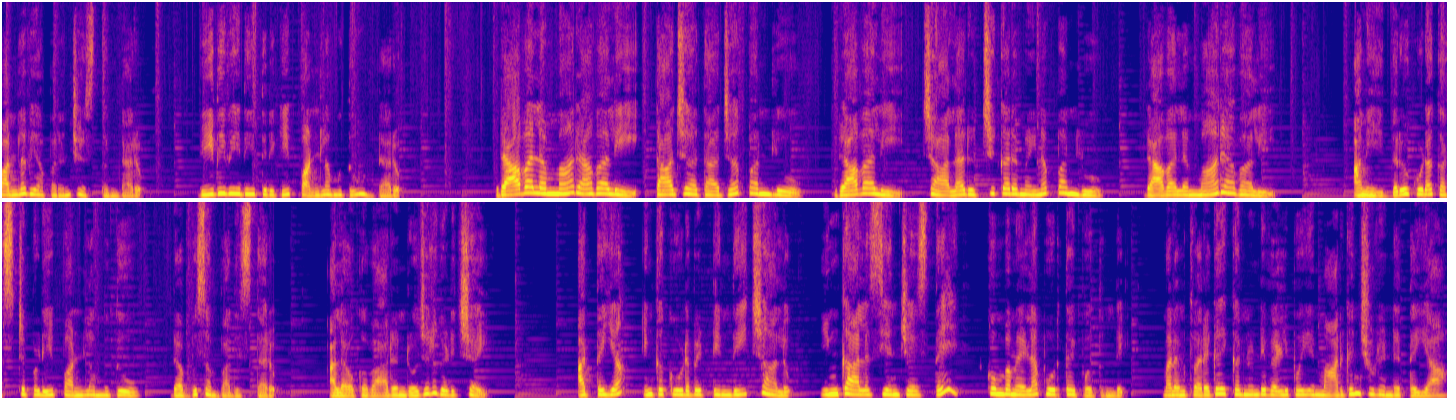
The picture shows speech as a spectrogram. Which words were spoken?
పండ్ల వ్యాపారం చేస్తుంటారు. వీధి వీధి తిరిగి పండ్లమ్ముతూ ఉంటారు. రావాలమ్మా రావాలి. తాజా తాజా పండ్లు. రావాలి. చాలా రుచికరమైన పండ్లు. రావాలమ్మా రావాలి అని ఇద్దరూ కూడా కష్టపడి పండ్లమ్ముతూ డబ్బు సంపాదిస్తారు. అలా ఒక వారం రోజులు గడిచాయి. అత్తయ్య ఇంక కూడబెట్టింది చాలు. ఇంకా ఆలస్యం చేస్తే కుంభమేళా పూర్తయిపోతుంది. మనం త్వరగా ఇక్కడి నుండి వెళ్ళిపోయే మార్గం చూడండి అత్తయ్యా.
